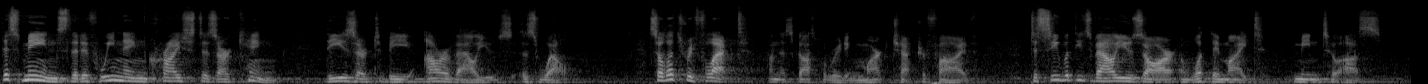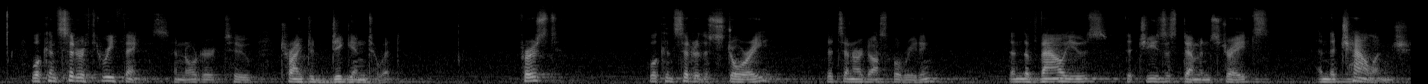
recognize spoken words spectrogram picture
This means that if we name Christ as our King, these are to be our values as well. So let's reflect on this gospel reading, Mark chapter 5, to see what these values are and what they might mean to us. We'll consider three things in order to try to dig into it. First, we'll consider the story that's in our gospel reading, then the values that Jesus demonstrates, and the challenge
